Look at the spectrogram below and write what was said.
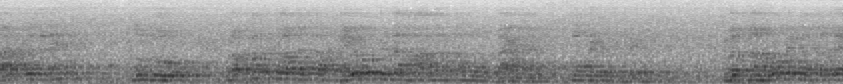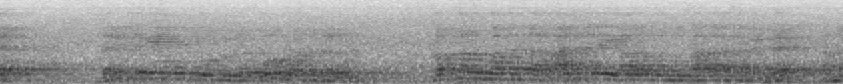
ರಾಜ್ಯದಲ್ಲೇ ಒಂದು ಪ್ರಪ್ರಥಮವಾದಂತ ಪ್ರಯೋಗಗಳನ್ನ ಮಾಡಿದಂಥ ಒಂದು ಬ್ಯಾಂಕ್ ಕೋಪರೇಟಿವ್ ಸೊಸೈಟಿ ಇವತ್ತು ನಾವು ನೋಡ್ಬೇಕಂತಂದ್ರೆ ದಲಿತರಿಗೆ ಈ ಒಂದು ಲೋನ್ ಕೊಡುವಂಥದ್ರಲ್ಲಿ ಪ್ರಪ್ರಥಮವಾದಂತ ರಾಜ್ಯದಲ್ಲೇ ಯಾವ್ದಾದ್ರು ಒಂದು ಸಹಕಾರ ಸಂಘ ಇದ್ರೆ ಅದನ್ನ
